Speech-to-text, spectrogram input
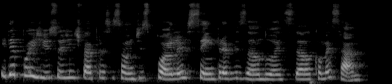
E depois disso a gente vai para a sessão de spoilers, sempre avisando antes dela começar.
